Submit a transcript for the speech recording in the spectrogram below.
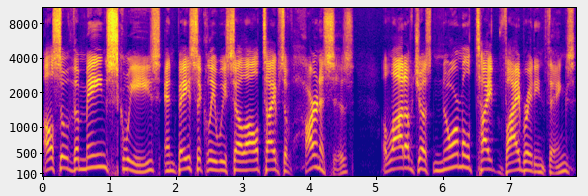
also, the main squeeze, and basically, we sell all types of harnesses, a lot of just normal type vibrating things,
